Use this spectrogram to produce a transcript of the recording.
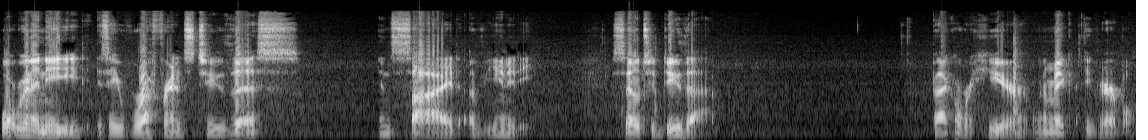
What we're going to need is a reference to this inside of Unity. So to do that, back over here, we're going to make a variable.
